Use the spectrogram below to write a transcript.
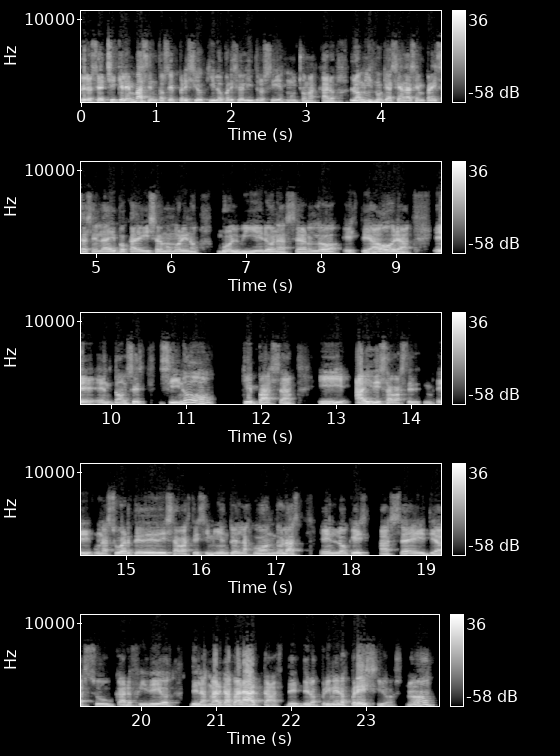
Pero si achique el envase, entonces precio kilo, precio litro sí es mucho más caro. Lo mismo que hacían las empresas en la época de Guillermo Moreno, volvieron a hacerlo este, ahora. Eh, entonces, si no, ¿qué pasa? Y hay eh, una suerte de desabastecimiento en las góndolas en lo que es aceite, azúcar, fideos, de las marcas baratas, de, los primeros precios, ¿no?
